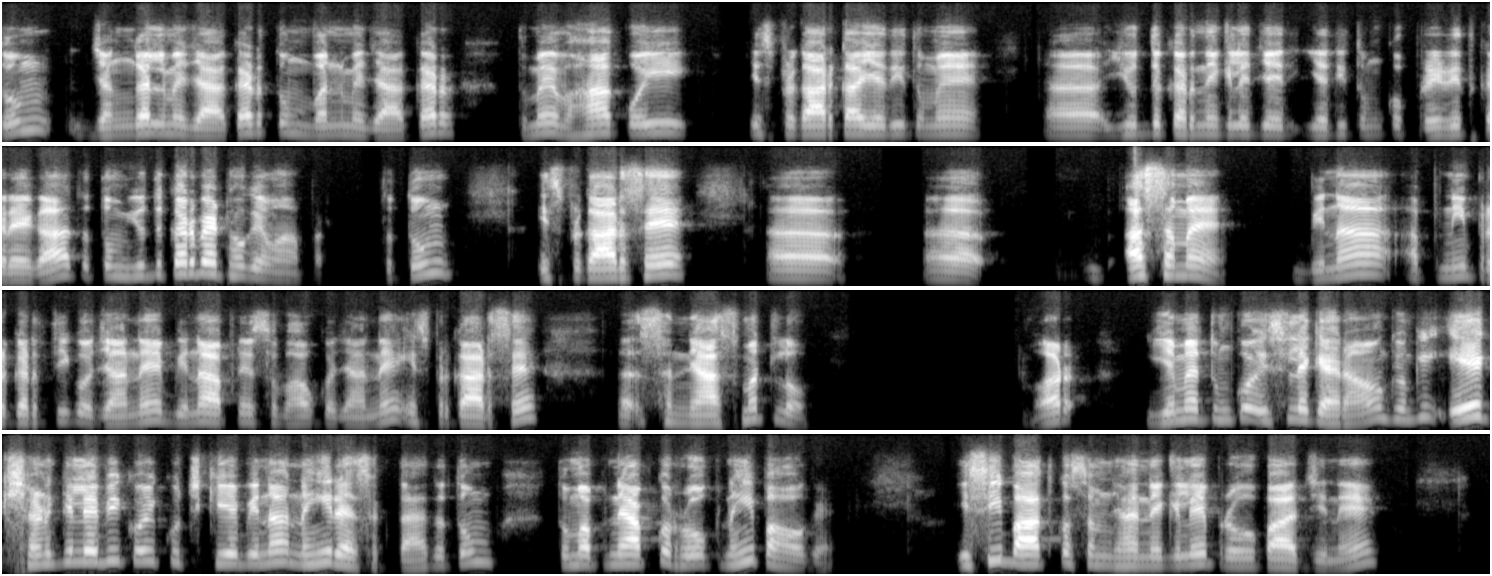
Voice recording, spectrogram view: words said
तुम जंगल में जाकर, तुम वन में जाकर, तुम्हें वहाँ कोई इस प्रकार का यदि तुम्हें युद्ध करने के लिए यदि तुमको प्रेरित करेगा तो तुम युद्ध कर बैठोगे वहाँ पर। तो तुम इस प्रकार से असमय, बिना अपनी प्रकृति को जाने, बिना अपने स्वभाव को जाने, इस प्रकार से संन्यास मत लो। और ये मैं तुमको इसलिए कह रहा हूँ क्योंकि एक क्षण के लिए भी कोई कुछ किए बिना नहीं रह सकता है तो तुम तुम अपने आप को रोक नहीं पाओगे। इसी बात को समझाने के लिए प्रभुपाद जी ने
